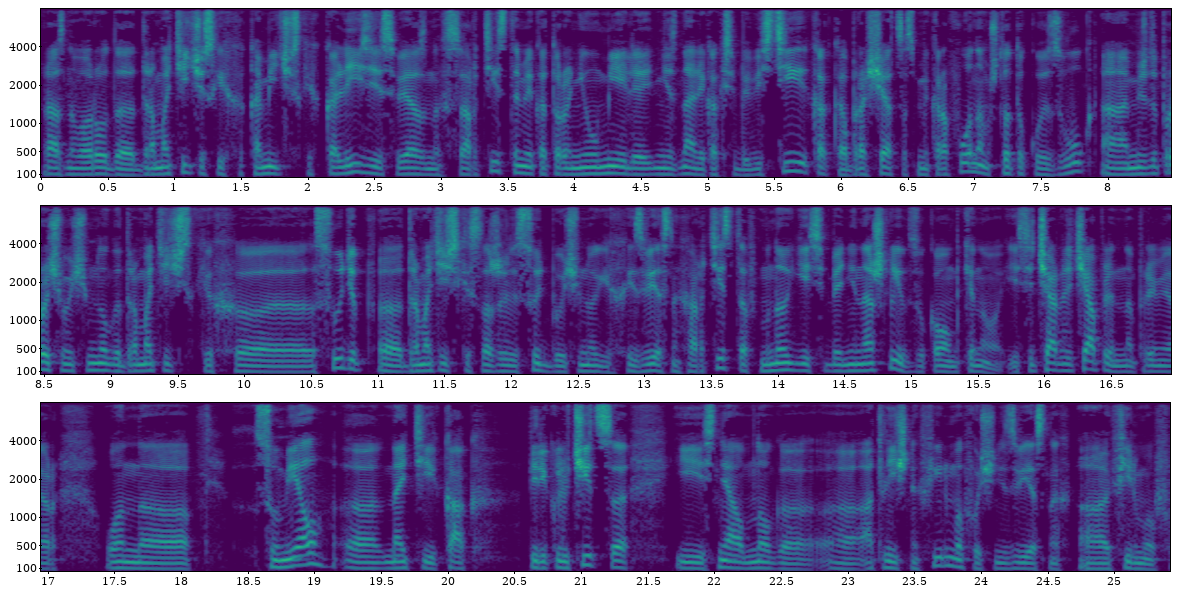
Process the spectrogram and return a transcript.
разного рода драматических и комических коллизий, связанных с артистами, которые не умели, не знали, как себя вести, как обращаться с микрофоном, что такое звук. А, между прочим, очень много драматических э, судеб, драматически сложились судьбы очень многих известных артистов, многие себя не нашли в звуковом кино. Если Чарли Чаплин, например, он сумел э, найти, как переключиться и снял много э, отличных фильмов, очень известных э, фильмов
